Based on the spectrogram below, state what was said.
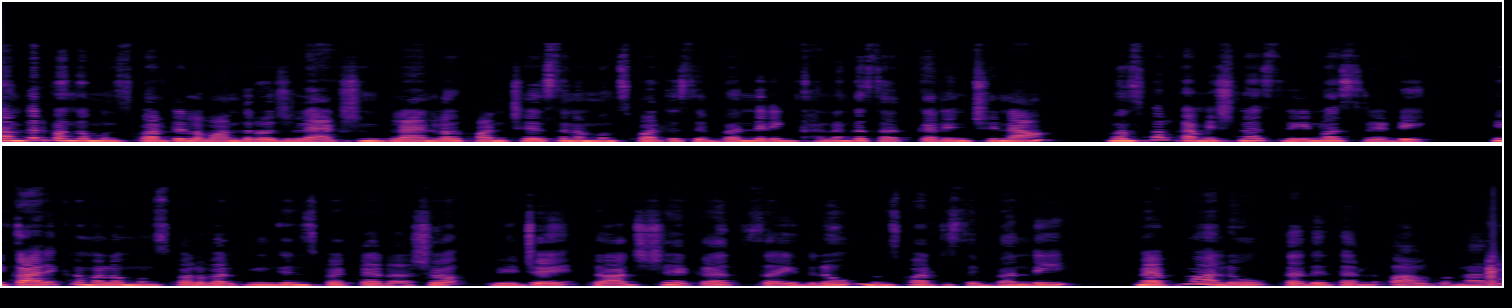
సందర్భంగా మున్సిపాలిటీలో వంద రోజుల యాక్షన్ ప్లాన్లో పనిచేసిన మున్సిపాలిటీ సిబ్బందిని ఘనంగా సత్కరించిన మున్సిపల్ కమిషనర్ శ్రీనివాస్ రెడ్డి. ఈ కార్యక్రమంలో municipal working inspector Ashok Vijay Rajasekhar Saidulu municipality సిబ్బంది మెప్మాలు తదితరులు పాల్గొన్నారు.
